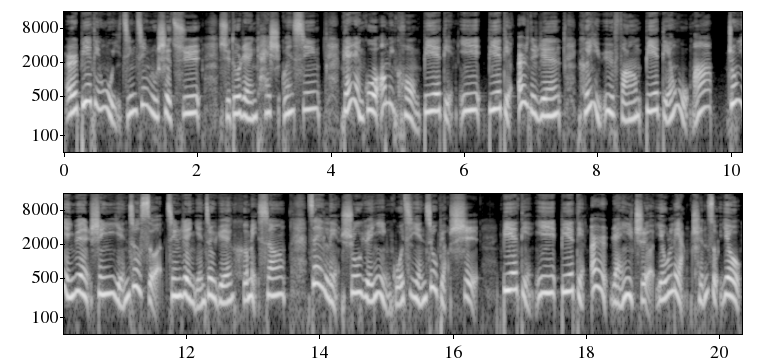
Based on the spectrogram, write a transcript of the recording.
而 BA. 点五已经进入社区，许多人开始关心，感染过 Omicron BA. 点一、BA. 点二的人，可以预防 BA. 点五吗？中研院生医研究所兼任研究员何美香在脸书援引国际研究表示。BA. 点一、BA. 点二染疫者有两成左右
